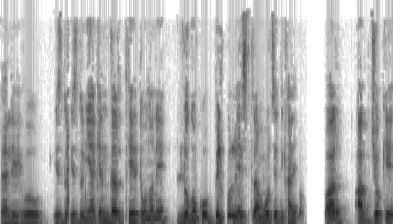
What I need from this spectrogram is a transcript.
پہلے وہ اس دنیا کے اندر تھے تو انہوں نے لوگوں کو بالکل اس طرح معجزے دکھائے۔ اور اب جو کہ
